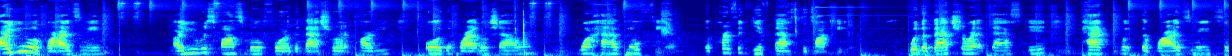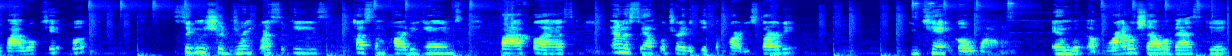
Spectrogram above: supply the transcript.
Are you a bridesmaid? Are you responsible for the bachelorette party or the bridal shower? Well, have no fear. The perfect gift baskets are here. With a bachelorette basket packed with the bridesmaid survival kit book, signature drink recipes, custom party games, five flasks, and a sample tray to get the party started, you can't go wrong. And with a bridal shower basket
